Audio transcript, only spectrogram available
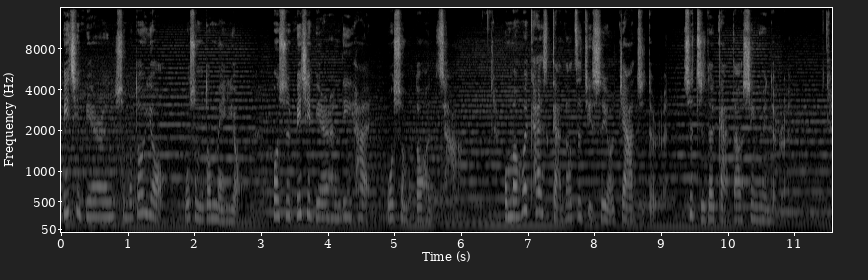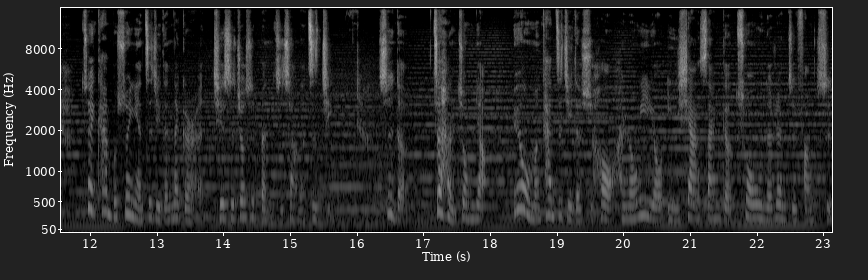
比起别人什么都有，我什么都没有；或是比起别人很厉害，我什么都很差。我们会开始感到自己是有价值的人，是值得感到幸运的人。最看不顺眼自己的那个人，其实就是本质上的自己。是的，这很重要。因为我们看自己的时候，很容易有以下三个错误的认知方式。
